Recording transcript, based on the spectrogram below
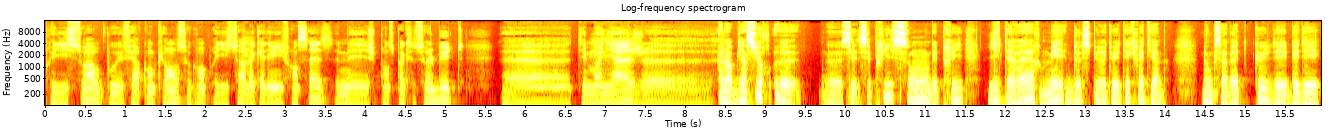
prix d'histoire Vous pouvez faire concurrence au Grand Prix d'histoire de l'Académie française, mais je ne pense pas que ce soit le but. Euh, témoignage. Alors bien sûr, ces, ces, prix sont des prix littéraires, mais de spiritualité chrétienne. Donc ça va être que des BD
